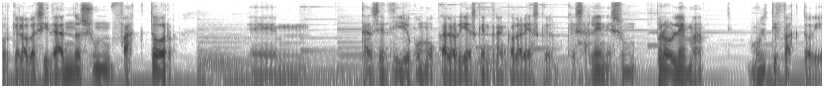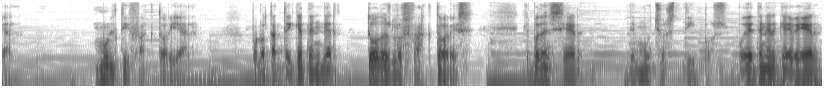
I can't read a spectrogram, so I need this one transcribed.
porque la obesidad no es un factor eh, tan sencillo como calorías que entran, calorías que salen, es un problema multifactorial, multifactorial. Por lo tanto, hay que atender todos los factores, que pueden ser de muchos tipos. Puede tener que ver,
